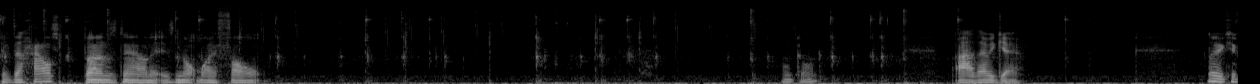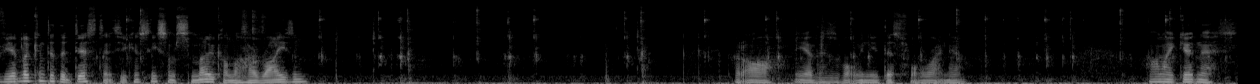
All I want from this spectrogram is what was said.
If the house burns down, it is not my fault. Ah, there we go. Look, if you look into the distance, you can see some smoke on the horizon. But oh, yeah, this is what we need this for right now. Oh my goodness.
